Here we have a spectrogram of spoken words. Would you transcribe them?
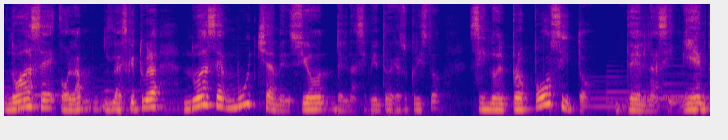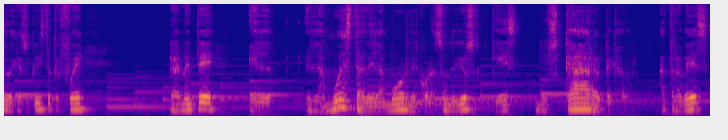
no hace, o la, la, escritura no hace mucha mención del nacimiento de Jesucristo, sino el propósito del nacimiento de Jesucristo, que fue realmente el, la muestra del amor del corazón de Dios, que es buscar al pecador a través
